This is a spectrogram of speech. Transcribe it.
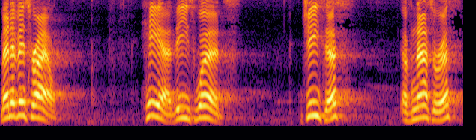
Men of Israel, hear these words Jesus of Nazareth,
